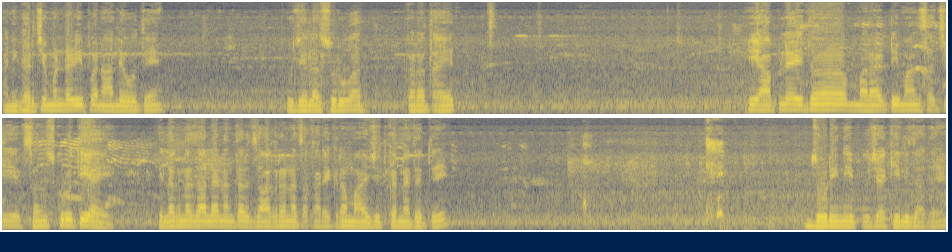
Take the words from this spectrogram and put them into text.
आणि घरचे मंडळी पण आले होते. पूजेला सुरुवात करत आहेत. ही आपल्या इथं मराठी माणसाची एक संस्कृती आहे. की लग्न झाल्यानंतर जागरणाचा कार्यक्रम आयोजित करण्यात येते जोडीने पूजा केली जात आहे.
